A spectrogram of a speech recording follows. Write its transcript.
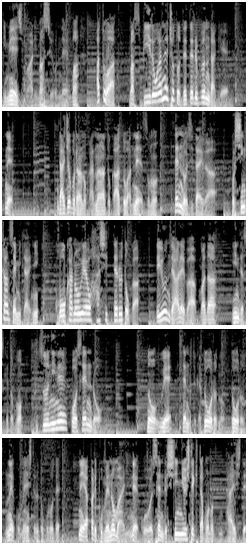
イメージもありますよね。まあ、あとは、まあ、スピードがね、ちょっと出てる分だけ、ね、大丈夫なのかなとか、あとはね、その、線路自体が、新幹線みたいに高架の上を走ってるとかっていうんであれば、まだいいんですけども、普通にね、こう線路の上、線路というか道路の、道路のね、こう面してるところで、ね、やっぱりこう目の前にね、こう線路侵入してきたものに対して、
